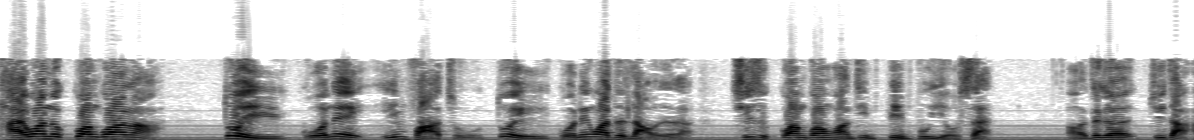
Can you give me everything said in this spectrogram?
台湾的观光啊，对于国内银发族、对于国内外的老人啊，其实观光环境并不友善。啊，这个局长，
